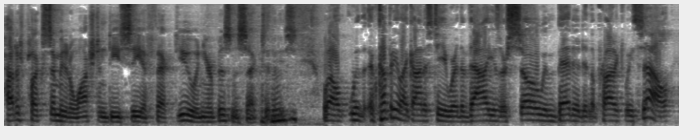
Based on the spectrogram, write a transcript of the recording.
How does proximity to Washington, D.C. affect you and your business activities? Mm-hmm. Well, with a company like Honest Tea, where the values are so embedded in the product we sell,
